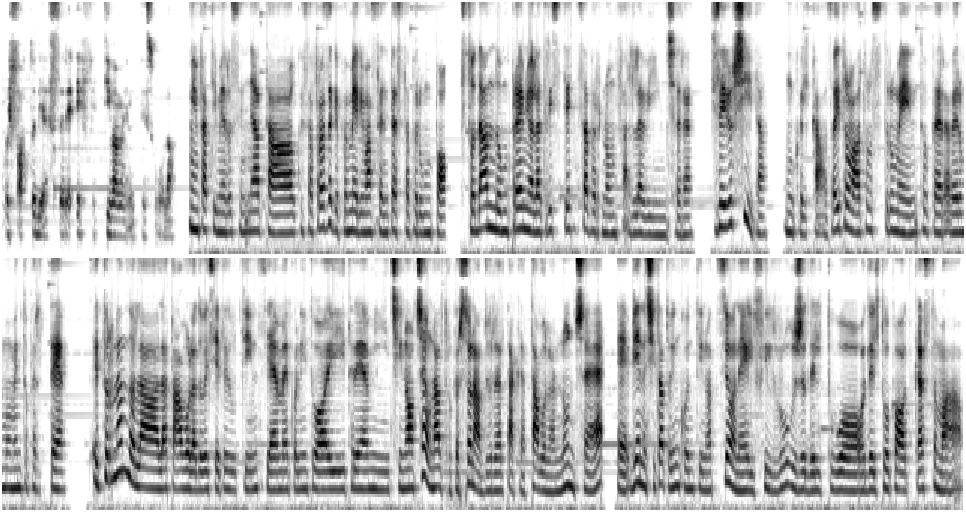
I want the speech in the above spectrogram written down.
col fatto di essere effettivamente sola. Infatti mi ero segnata questa frase che poi mi è rimasta in testa per un po'. Sto dando un premio alla tristezza per non farla vincere. Ci sei riuscita in quel caso? Hai trovato lo strumento per avere un momento per te? E tornando alla, alla, tavola dove siete tutti insieme con i tuoi tre amici, no? c'è un altro personaggio in realtà che a tavola non c'è, e viene citato in continuazione, il fil rouge del tuo, del tuo podcast, ma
